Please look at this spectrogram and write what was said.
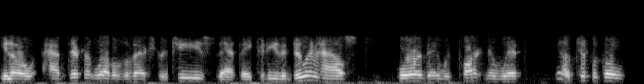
you know, have different levels of expertise that they could either do in-house – or they would partner with you know typical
